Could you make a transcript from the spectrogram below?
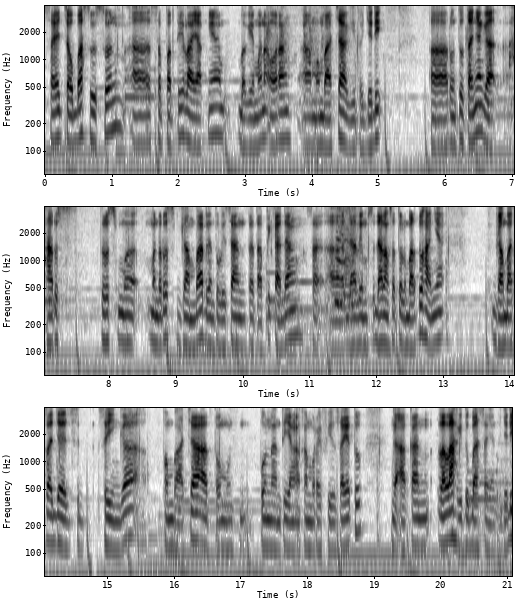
saya coba susun uh, seperti layaknya bagaimana orang uh, membaca gitu. Jadi uh, runtutannya nggak harus terus me menerus gambar dan tulisan tetapi kadang uh, dalam dalam satu lembar itu hanya gambar saja se sehingga pembaca atau pun nanti yang akan mereview saya tuh nggak akan lelah gitu bahasanya jadi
